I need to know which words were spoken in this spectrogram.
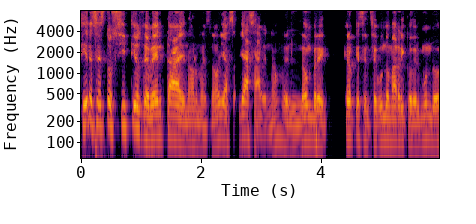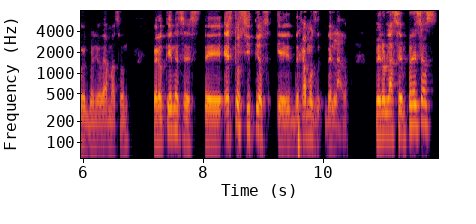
tienes estos sitios de venta enormes, ¿no? Ya, ya saben, ¿no? El hombre, creo que es el segundo más rico del mundo, el dueño de Amazon, pero tienes este, estos sitios que dejamos de- de lado. Pero las empresas,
